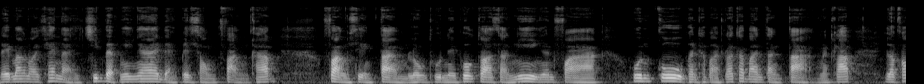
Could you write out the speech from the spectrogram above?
ได้มากน้อยแค่ไหน คิดแบบง่ายๆ แบ่งเป็น 2 ฝั่งครับ ฝั่งเสี่ยงต่ำลงทุนในพวกตราสารหนี้เงินฝาก หุ้นกู้พันธบัตรรัฐบาลต่างๆนะครับ แล้วก็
